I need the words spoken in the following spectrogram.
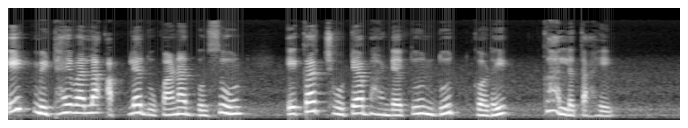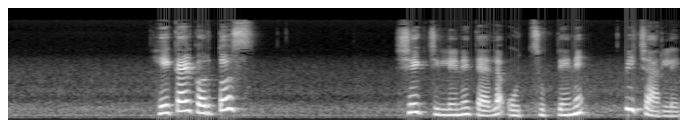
एक मिठाईवाला आपल्या दुकानात बसून एका छोट्या भांड्यातून दूध कढईत घालत आहे. हे काय करतोस? शेख चिल्लीने त्याला उत्सुकतेने विचारले.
